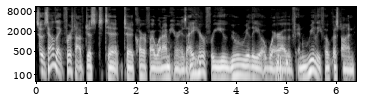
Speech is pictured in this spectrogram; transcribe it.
so it sounds like first off, just to to clarify what I'm hearing is I hear for you, you're really aware of and really focused on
